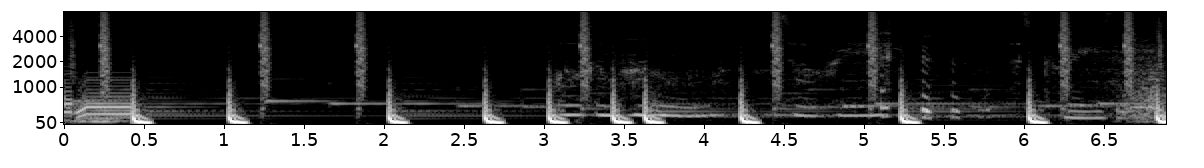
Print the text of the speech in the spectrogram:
Welcome home. So crazy. it's crazy.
